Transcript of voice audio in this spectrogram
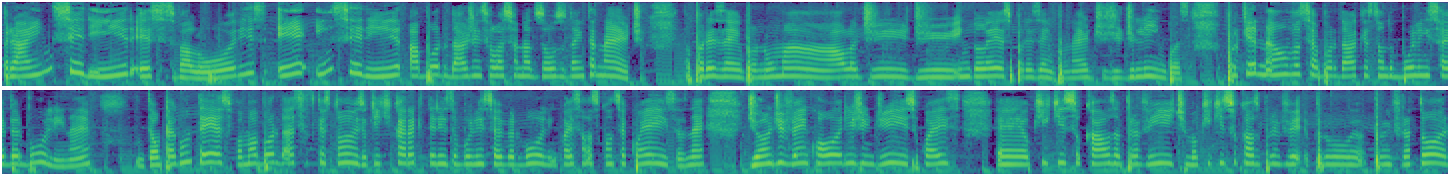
para inserir esses valores e inserir abordagens relacionadas ao uso da internet. Então, por exemplo, numa aula de, de inglês, por exemplo, né, de, de línguas, por que não você abordar a questão do bullying e cyberbullying, né? Então, pega um texto, vamos abordar essas questões, o que, que caracteriza o bullying e cyberbullying, quais são as consequências, né? De onde vem, qual a origem disso, quais, é, o que, que isso causa para a vítima, o que, que isso causa para o infrator,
